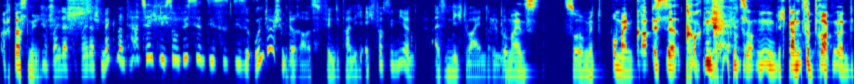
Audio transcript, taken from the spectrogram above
Ach, das nicht. Weil da, weil da schmeckt man tatsächlich so ein bisschen diese, diese Unterschiede raus. Find, fand ich echt faszinierend. Als Nicht-Weintrinker. Du meinst so mit, oh mein Gott, ist der trocken. so, mm, ich kann so trocken und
